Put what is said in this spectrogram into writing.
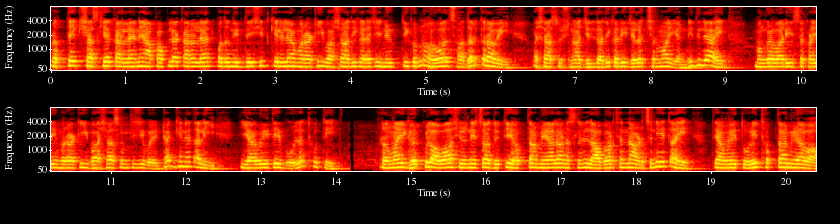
प्रत्येक शासकीय कार्यालयाने आपापल्या कार्यालयात पदनिर्देशित केलेल्या मराठी भाषा अधिकाऱ्याची नियुक्ती करून अहवाल सादर करावे अशा सूचना जिल्हाधिकारी जलद शर्मा यांनी दिल्या आहेत. मंगळवारी सकाळी मराठी भाषा समितीची बैठक घेण्यात आली. यावेळी ते बोलत होते. रमाई घरकुल आवास योजनेचा द्वितीय हप्ता मिळाला नसल्याने लाभार्थ्यांना अडचणी येत आहेत. त्यामुळे त्वरित हप्ता मिळावा.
